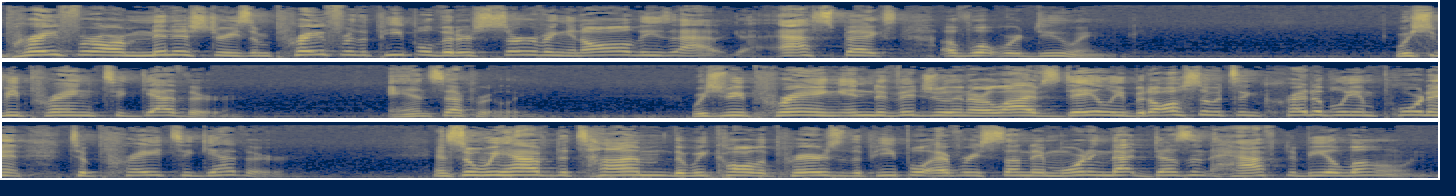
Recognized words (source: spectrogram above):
Pray for our ministries and pray for the people that are serving in all these a- aspects of what we're doing. We should be praying together and separately. We should be praying individually in our lives daily, but also it's incredibly important to pray together. And so we have the time that we call the prayers of the people every Sunday morning. That doesn't have to be alone.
